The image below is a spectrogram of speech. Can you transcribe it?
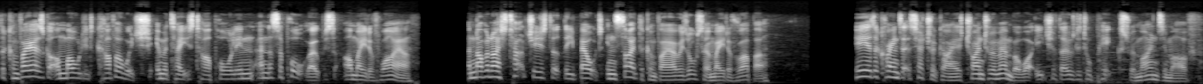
The conveyor's got a moulded cover which imitates tarpaulin and the support ropes are made of wire. Another nice touch is that the belt inside the conveyor is also made of rubber. Here the Cranes etc guy is trying to remember what each of those little picks reminds him of.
